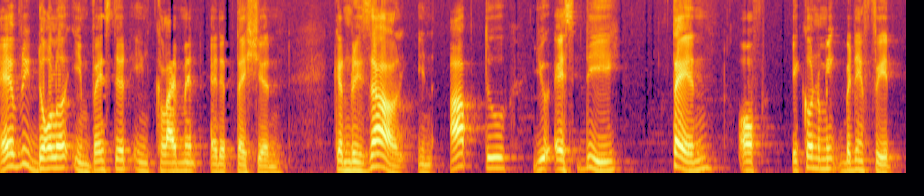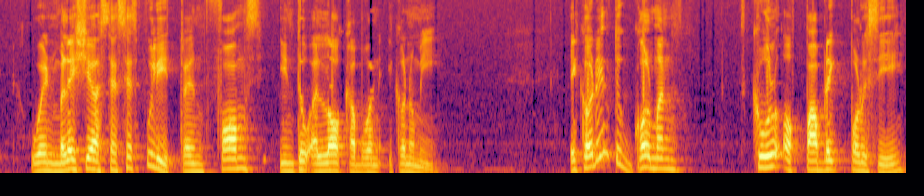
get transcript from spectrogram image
every dollar invested in climate adaptation can result in up to USD 10 of economic benefit when Malaysia successfully transforms into a low carbon economy. According to Goldman School of Public Policy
